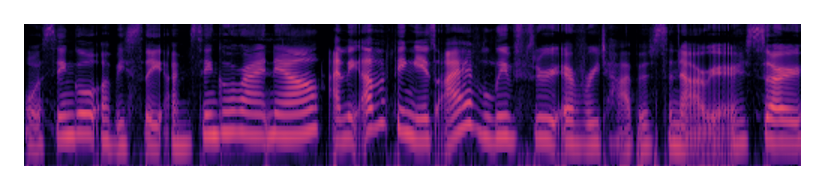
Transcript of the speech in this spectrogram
or single. Obviously, I'm single right now. And the other thing is, I have lived through every type of scenario. So,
